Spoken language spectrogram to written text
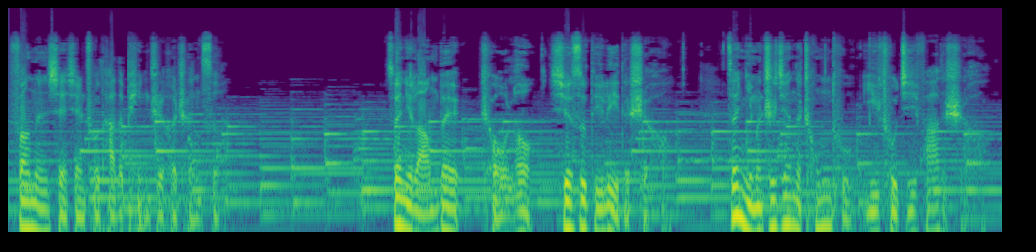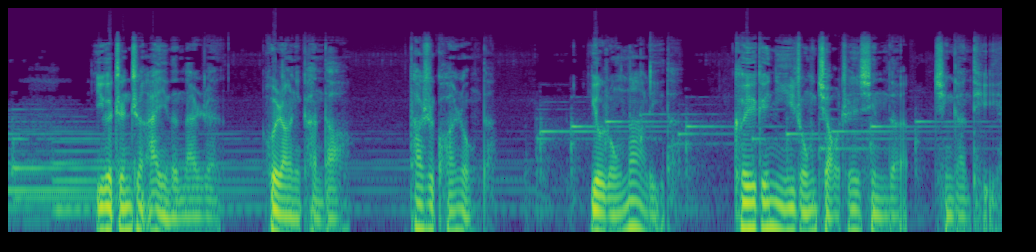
方能显现出它的品质和成色。在你狼狈、丑陋、歇斯底里的时候。在你们之间的冲突一触即发的时候，一个真正爱你的男人，会让你看到，他是宽容的，有容纳力的，可以给你一种矫正性的情感体验。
